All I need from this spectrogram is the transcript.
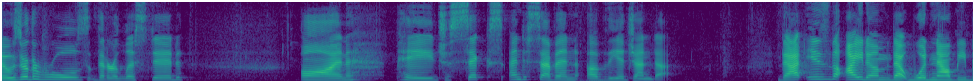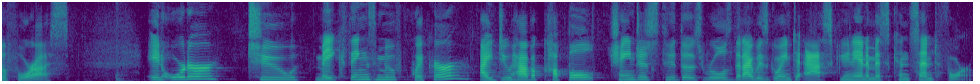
Those are the rules that are listed on page six and seven of the agenda. That is the item that would now be before us. In order to make things move quicker, I do have a couple changes to those rules that I was going to ask unanimous consent for.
